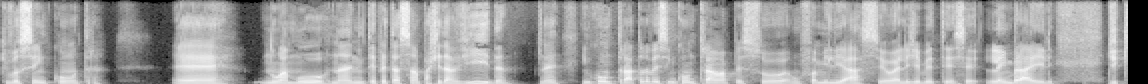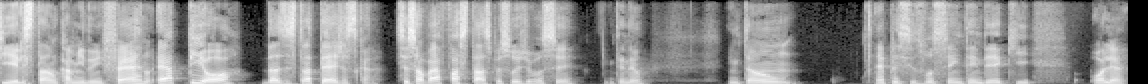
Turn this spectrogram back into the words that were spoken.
que você encontra é, no amor, na interpretação a partir da vida, né? Encontrar, toda vez que encontrar uma pessoa, um familiar seu LGBT, você lembrar ele de que ele está no caminho do inferno, é a pior das estratégias, cara. Você só vai afastar as pessoas de você, entendeu? Então, é preciso você entender que, olha,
